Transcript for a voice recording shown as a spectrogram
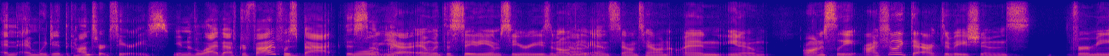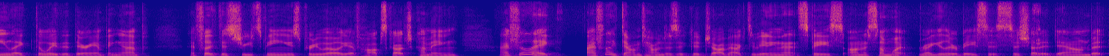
and, and we did the concert series. You know, the Live After Five was back this Well, summer. yeah, and with the stadium series and all Oh, the yeah. events downtown, and you know, honestly, I feel like the activations for me, like the way that they're amping up, I feel like the streets being used pretty well. You have hopscotch coming. I feel like I feel like downtown does a good job activating that space on a somewhat regular basis to shut it down. But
